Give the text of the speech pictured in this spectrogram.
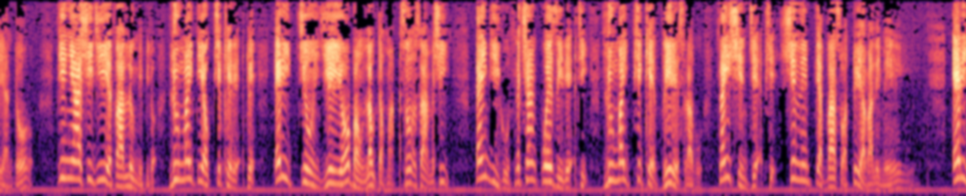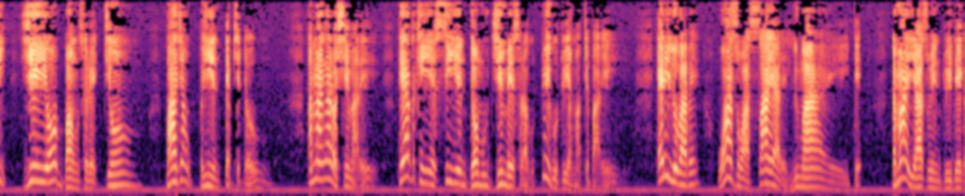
ပြန်တော့ ပညာရှိကြီးရဲ့သားလုံနေပြီးတော့လူမိုက်တယောက်ဖြစ်ခဲ့တဲ့အတွက်အဲ့ဒီကျွန်ရေရောပေါင်လောက်တောင်မှအစွန်းအစမရှိတိုင်းပြည်ကိုနှစ်ချမ်းကွဲစေတဲ့အထိလူမိုက်ဖြစ်ခဲ့သေးတယ်ဆိုတာကိုနှိုင်းရှင်ချက်အဖြစ်ရှင်းလင်းပြသစွာတွေ့ရပါလိမ့်မယ်အဲ့ဒီရေရောပေါင်ဆိုတဲ့ကျွန်ဘာကြောင့်ဘယင်တက်ဖြစ်တော့အမှန်ကတော့ရှင်းပါလေဘုရားသခင်ရဲ့စီရင်တော်မူခြင်းပဲဆိုတာကိုတွေ့ကိုတွေ့ရမှာဖြစ်ပါတယ်အဲ့ဒီလိုပါပဲဝါစွာစားရတဲ့လူမိုက်တဲ့ ဓမ္မရာဇဝင်တွေတဲက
